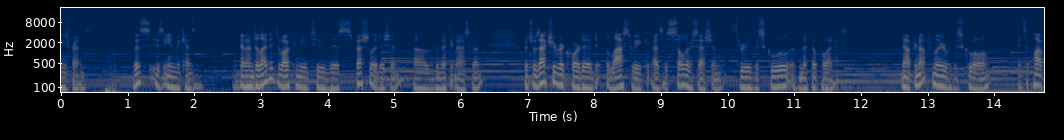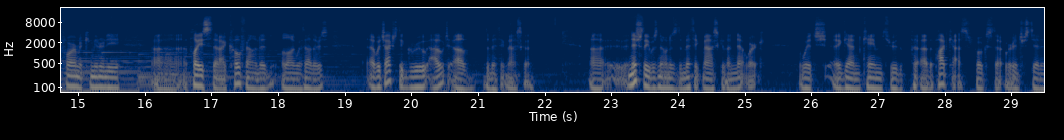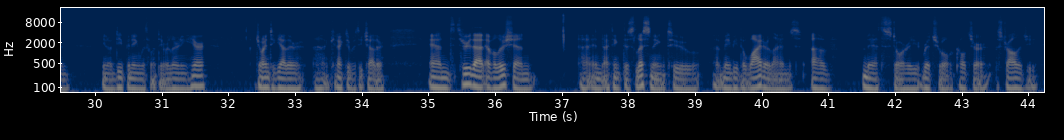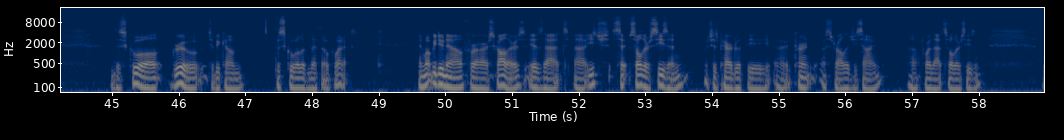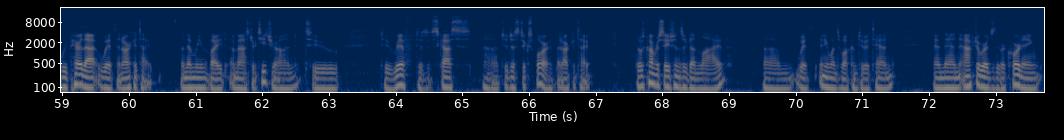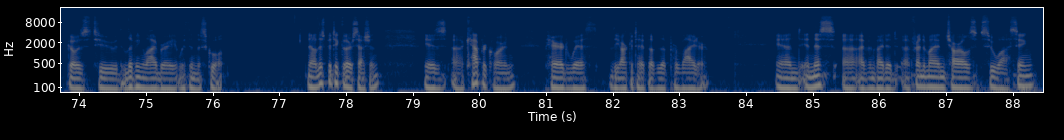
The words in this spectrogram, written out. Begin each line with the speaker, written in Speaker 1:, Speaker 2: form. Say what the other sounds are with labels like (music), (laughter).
Speaker 1: Greetings, friends. This is Ian MacKenzie, and I'm delighted to welcome you to this special edition of The Mythic Masculine, which was actually recorded last week as a solar session through the School of Mythopoetics. Now, if you're not familiar with the school, it's a platform, a community, uh, a place that I co founded along with others, uh, which actually grew out of the Mythic Masculine. Uh, initially, it was known as the Mythic Masculine Network, which again came through the, uh, the podcast, folks that were interested in you know deepening with what they were learning here, joined together, uh, connected with each other, and through that evolution, uh, and I think this listening to uh, maybe the wider lens of myth, story, ritual, culture, astrology, the school grew to become the School of Mythopoetics. And what we do now for our scholars is that uh, each solar season, which is paired with the uh, current astrology sign uh, for that solar season, we pair that with an archetype, and then we invite a master teacher on to to riff, to discuss, uh, to just explore that archetype. Those conversations are done live, um, with anyone's welcome to attend, and then afterwards the recording goes to the living library within the school. Now, this particular session is uh, Capricorn paired with the archetype of the provider. And in this, uh, I've invited a friend of mine, Charles Sue-Wah-Sing,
